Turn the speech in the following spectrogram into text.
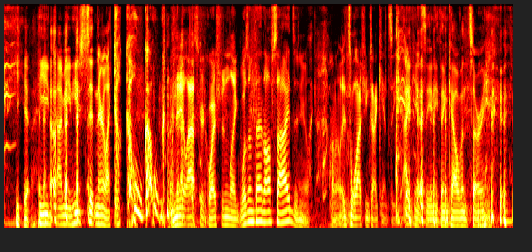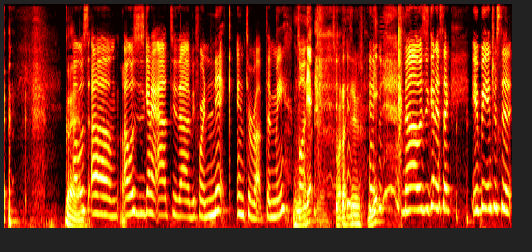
yeah, He, I mean, he's sitting there like go go go. and then he'll ask a question like, "Wasn't that offsides?" And you're like, "I don't know. It's Washington. I can't see." I can't see anything, Calvin. Sorry. Go ahead. I was um I was just gonna add to that before Nick interrupted me. But Nick. That's what I do. no, I was just gonna say it'd be interested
